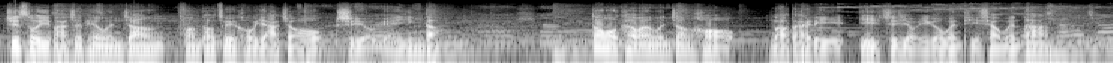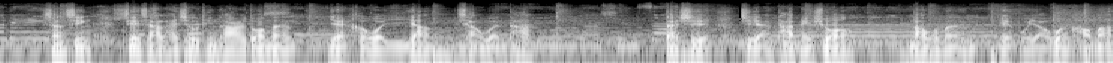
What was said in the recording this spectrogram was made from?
之所以把这篇文章放到最后压轴是有原因的。当我看完文章后，脑袋里一直有一个问题想问他，相信接下来收听的耳朵们也和我一样想问他。但是既然他没说，那我们也不要问好吗？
